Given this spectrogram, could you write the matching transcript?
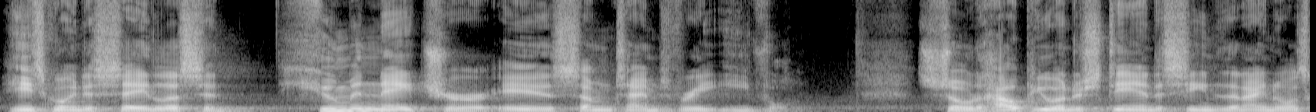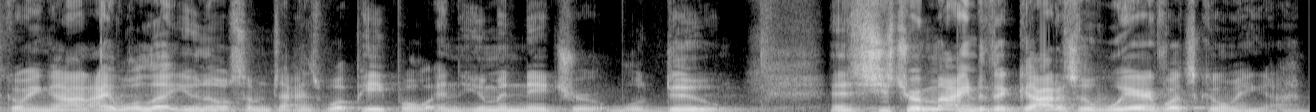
He's going to say, listen, human nature is sometimes very evil. So, to help you understand, to see that I know what's going on, I will let you know sometimes what people and human nature will do. And it's just a reminder that God is aware of what's going on.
